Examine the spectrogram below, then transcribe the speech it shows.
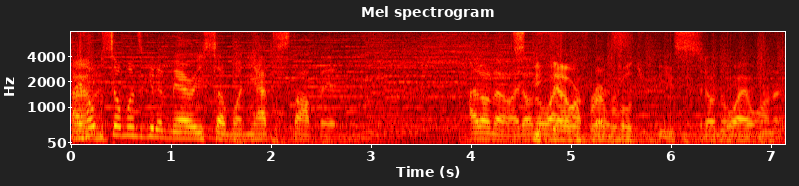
I hope kinda- someone's gonna marry someone. You have to stop it. I don't know. I don't Speak know why now I or want forever this. hold your peace. I don't know why I want it.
